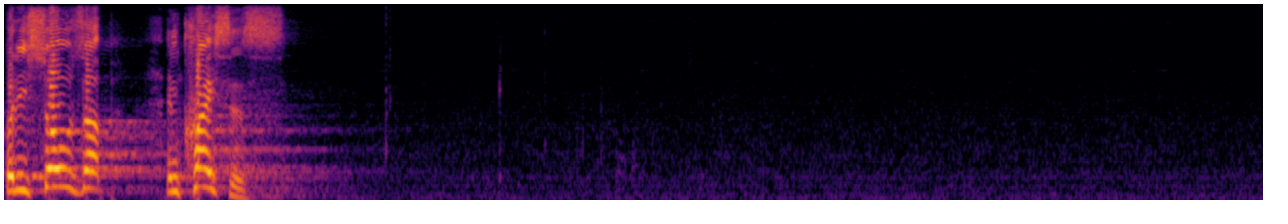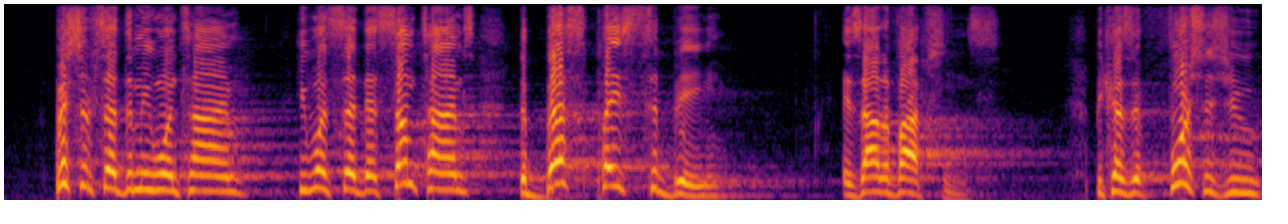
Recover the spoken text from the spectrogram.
but He shows up in crisis. Bishop said to me one time, he once said that sometimes the best place to be is out of options because it forces you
